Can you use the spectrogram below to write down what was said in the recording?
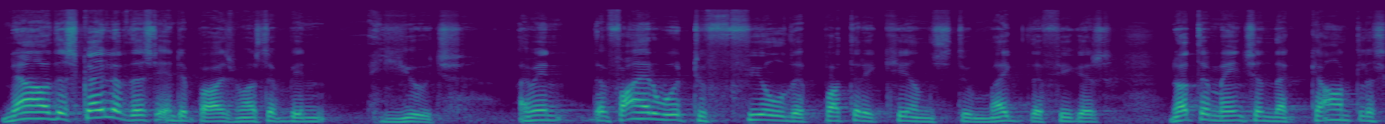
Now, the scale of this enterprise must have been huge. I mean, the firewood to fuel the pottery kilns to make the figures, not to mention the countless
